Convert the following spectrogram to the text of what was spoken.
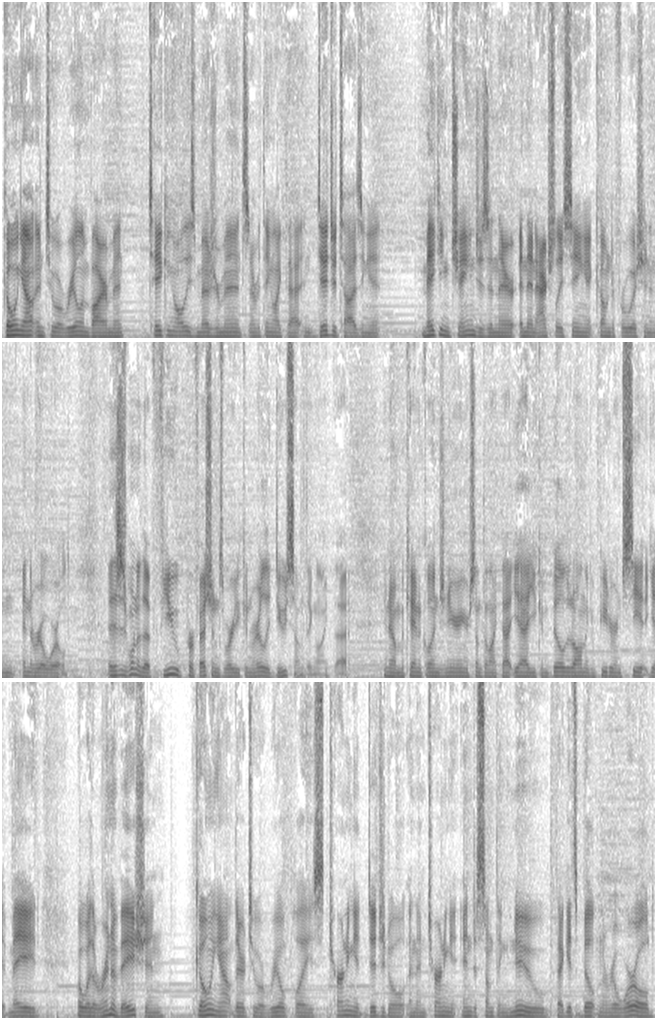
going out into a real environment, taking all these measurements and everything like that, and digitizing it, making changes in there, and then actually seeing it come to fruition in, in the real world. And this is one of the few professions where you can really do something like that. You know, mechanical engineering or something like that. Yeah, you can build it all on the computer and see it get made, but with a renovation, going out there to a real place, turning it digital, and then turning it into something new that gets built in the real world,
